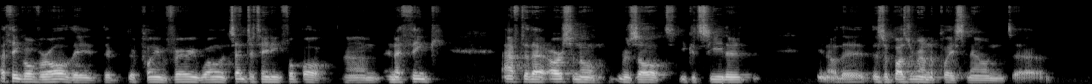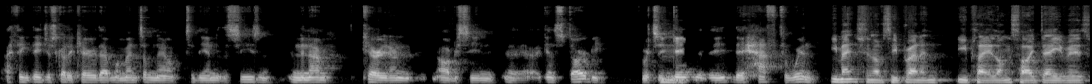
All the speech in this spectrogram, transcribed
I think overall they they're, they're playing very well. It's entertaining football, um, and I think after that Arsenal result, you could see there, you know, the, there's a buzz around the place now, and uh, I think they just got to carry that momentum now to the end of the season. And then I'm carried on obviously uh, against Derby, which is a mm. game that they, they have to win. You mentioned obviously Brennan, you play alongside David,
